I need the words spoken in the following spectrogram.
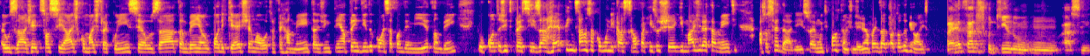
é usar as redes sociais com mais frequência, usar também o podcast é uma outra ferramenta. A gente tem aprendido com essa pandemia também o quanto a gente precisa repensar nossa comunicação para que isso chegue mais diretamente à sociedade. Isso é muito importante mesmo, é um aprendizado para todos nós. A gente está discutindo um, assim,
